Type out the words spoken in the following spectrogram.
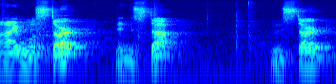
I will start, then stop, then start,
